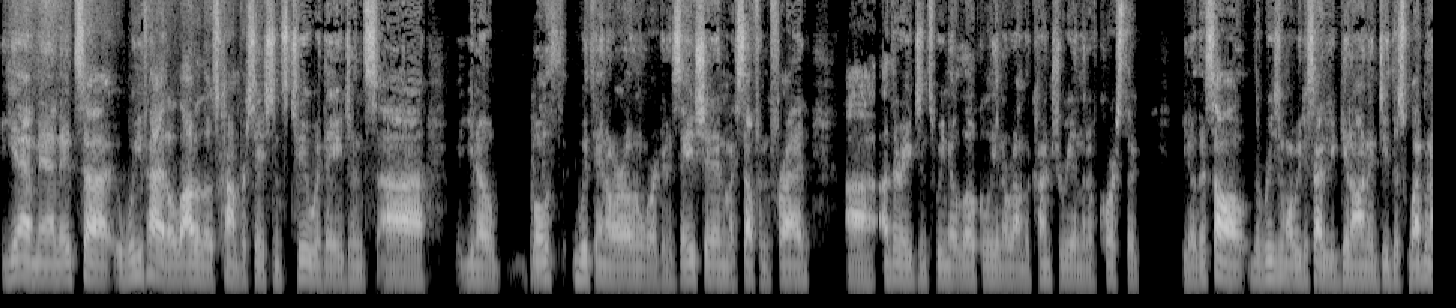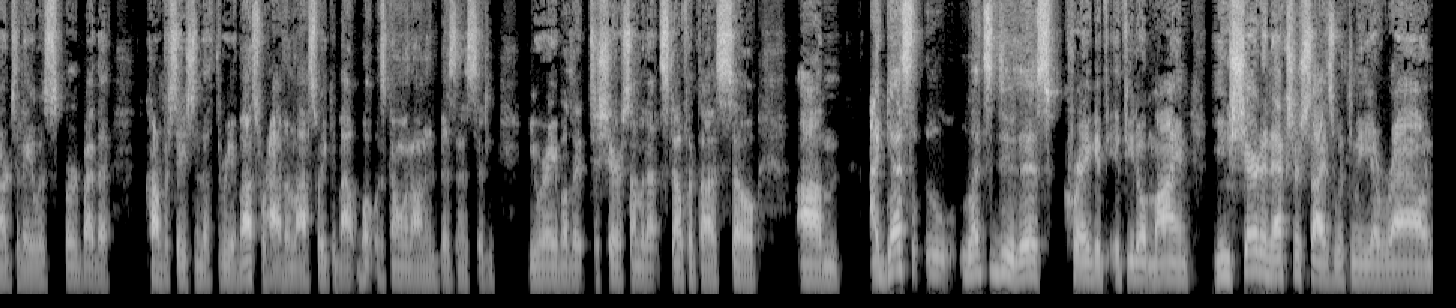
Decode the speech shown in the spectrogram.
Yeah, man, it's uh, we've had a lot of those conversations too with agents. Uh, you know, both within our own organization, myself and Fred, uh, other agents we know locally and around the country, and then of course the you know this all the reason why we decided to get on and do this webinar today was spurred by the conversation the three of us were having last week about what was going on in business and you were able to, to share some of that stuff with us. So um, i guess let's do this craig if, if you don't mind. You shared an exercise with me around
